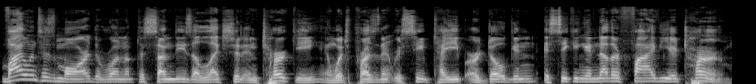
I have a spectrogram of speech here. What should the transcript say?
Violence has marred the run up to Sunday's election in Turkey, in which President Recep Tayyip Erdogan is seeking another five year term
